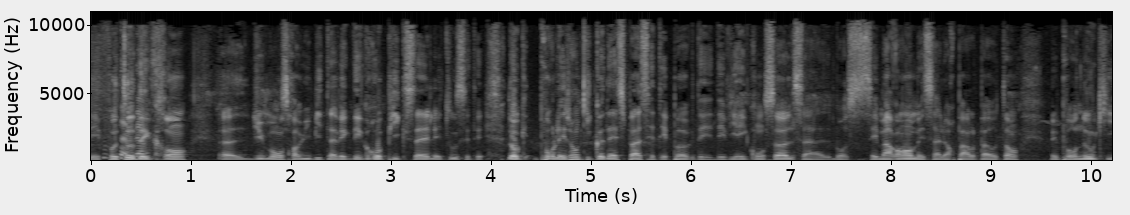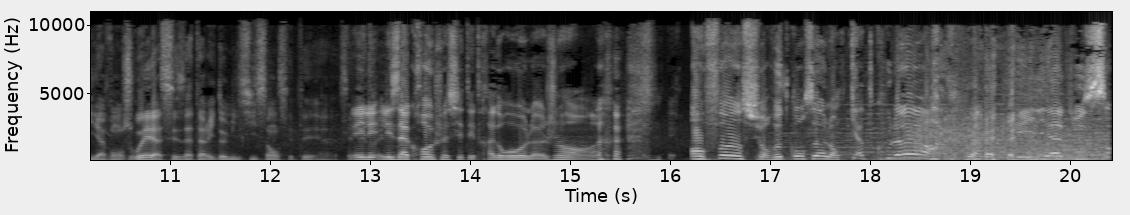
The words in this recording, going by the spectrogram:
les photos d'écran euh, du monstre en 8 bits avec des gros pixels et tout. C'était donc pour les gens qui connaissent pas cette époque des, des vieilles consoles, ça, bon, c'est marrant, mais ça leur parle pas autant. Mais pour nous qui avons joué à ces Atari 2600, c'était. Euh, c'était Et les, accroches aussi étaient très drôles, genre enfin sur votre console en 4 couleurs et il y a du son.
